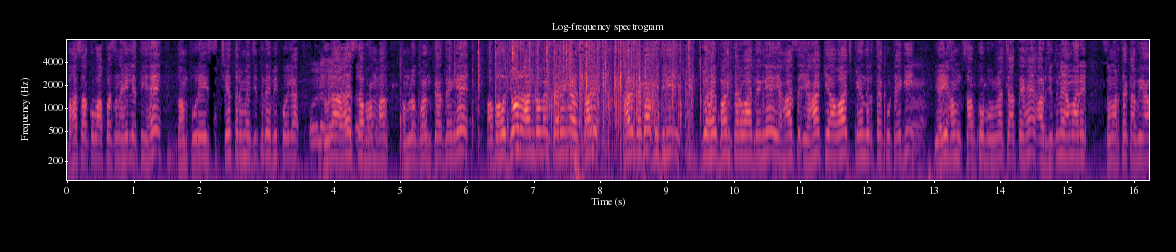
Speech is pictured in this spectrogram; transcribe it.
भाषा को वापस नहीं लेती है तो हम पूरे इस क्षेत्र में जितने भी कोयला ढुला है सब हम हम लोग बंद कर देंगे और बहुत ज़ोर आंदोलन करेंगे। हर हर जगह बिजली जो है बंद करवा देंगे। यहाँ से यहाँ की आवाज़ केंद्र तक उठेगी। यही हम सबको बोलना चाहते हैं और जितने हमारे समर्थक अभी यहाँ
